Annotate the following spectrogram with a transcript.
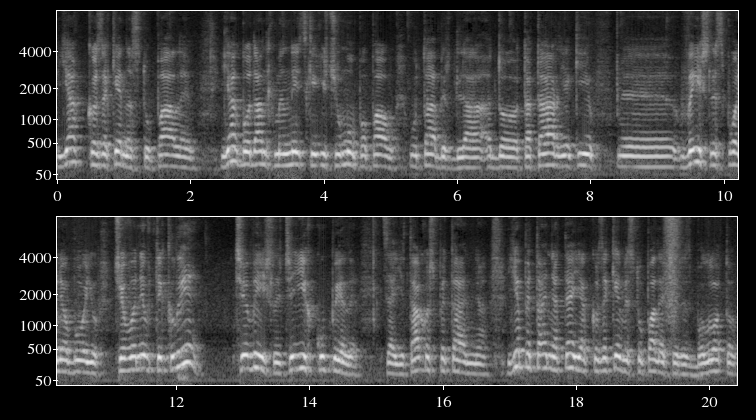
як козаки наступали, як Богдан Хмельницький і чому попав у табір для, до татар, які е, вийшли з поля бою, чи вони втекли, чи вийшли, чи їх купили. Це є також питання. Є питання те, як козаки виступали через болото.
